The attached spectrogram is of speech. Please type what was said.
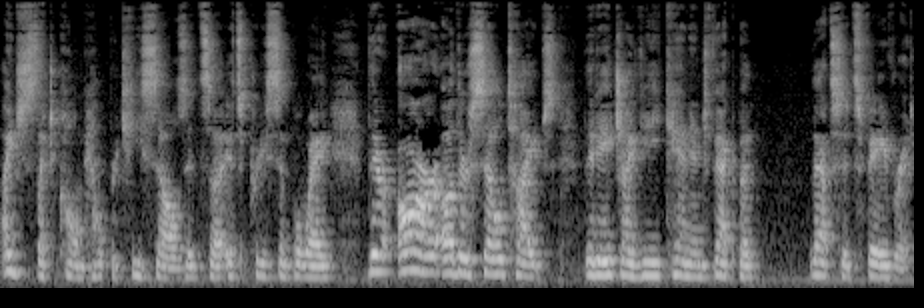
I just like to call them helper T cells. It's a, it's a pretty simple way. There are other cell types that HIV can infect, but that's its favorite.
